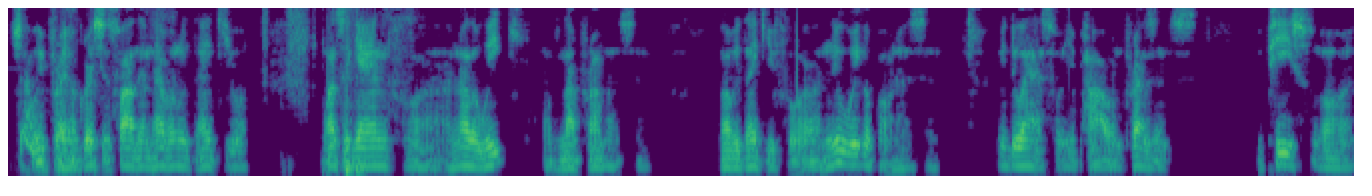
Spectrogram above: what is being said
Shall we pray? Oh, gracious Father in heaven, we thank you once again for another week of not promised. And Lord, we thank you for a new week upon us. And we do ask for your power and presence, your peace, Lord,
